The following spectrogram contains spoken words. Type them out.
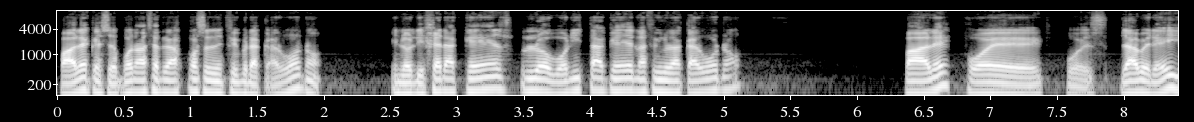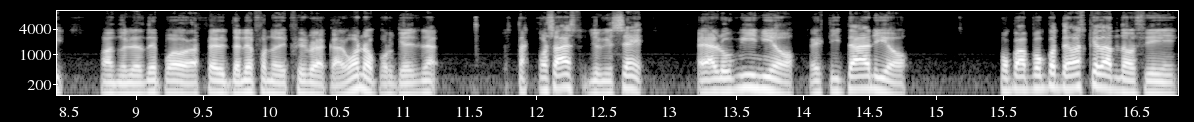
¿Vale? Que se pueden hacer las cosas de fibra de carbono. y lo ligera que es, lo bonita que es la fibra de carbono, ¿vale? Pues, pues ya veréis cuando les dé por hacer el teléfono de fibra de carbono, porque estas cosas, yo qué sé, el aluminio, el titanio, poco a poco te vas quedando sin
